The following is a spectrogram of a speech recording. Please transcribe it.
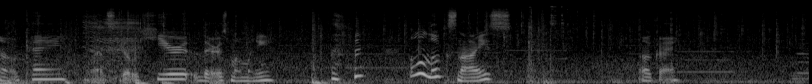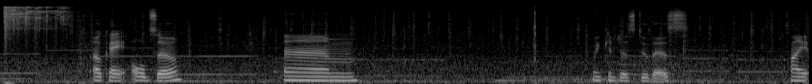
Okay, let's go here. There's my money. oh, looks nice. Okay. Okay, also. Um, we can just do this. I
